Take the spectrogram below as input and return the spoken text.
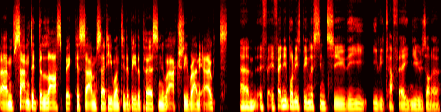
Um, Sam did the last bit because Sam said he wanted to be the person who actually ran it out. Um, if, if anybody's been listening to the EV Cafe news on a,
